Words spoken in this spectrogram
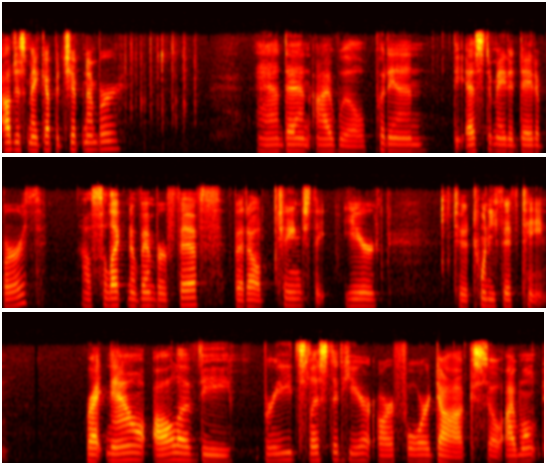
I'll just make up a chip number and then I will put in the estimated date of birth. I'll select November 5th, but I'll change the year to 2015. Right now, all of the breeds listed here are for dogs, so I won't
